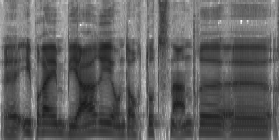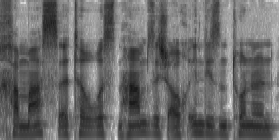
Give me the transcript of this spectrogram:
Äh, Ibrahim Biari und auch Dutzende andere äh, Hamas-Terroristen haben sich auch in diesen Tunneln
